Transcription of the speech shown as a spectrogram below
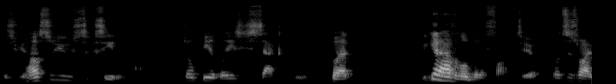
because if you hustle, you succeed in life. Don't be a lazy sack of poop. But you gotta have a little bit of fun too. Which is why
